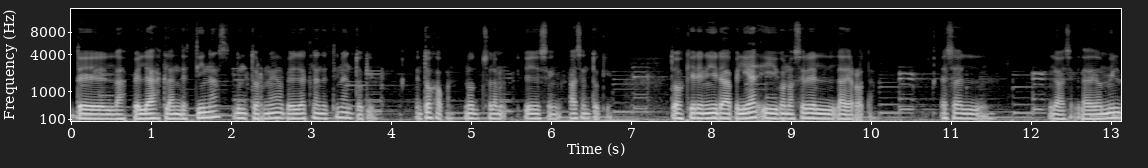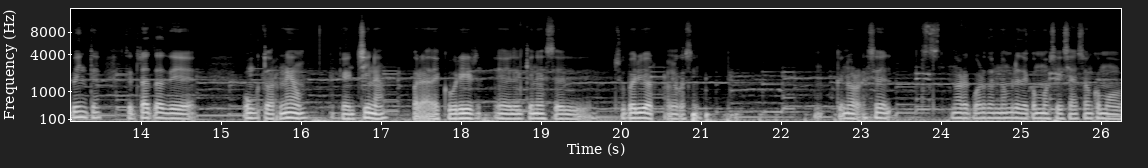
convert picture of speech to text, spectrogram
de las peleas clandestinas, de un torneo de peleas clandestinas en Tokio, en todo Japón, no solamente que se hace en Tokio. Todos quieren ir a pelear y conocer la derrota. Esa es la, la de 2020. Se trata de un torneo en China para descubrir el, quién es el superior, algo así. Que no el, recuerdo el nombre de cómo se dice, son como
